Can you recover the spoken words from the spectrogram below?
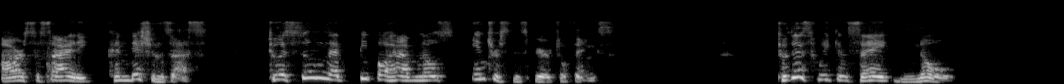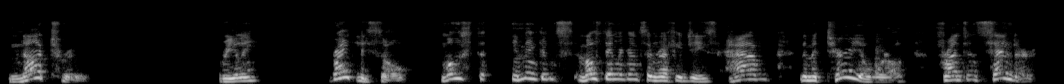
our society conditions us to assume that people have no interest in spiritual things. To this, we can say, no, not true. Really? Rightly so. Most immigrants, most immigrants and refugees have the material world front and center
